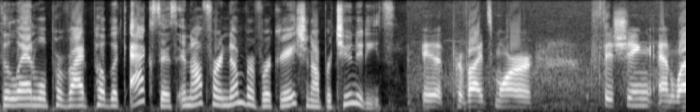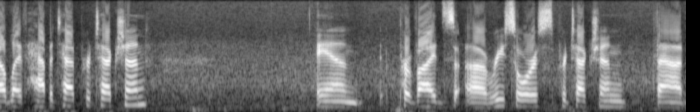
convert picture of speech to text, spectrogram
The land will provide public access and offer a number of recreation opportunities. It provides more fishing and wildlife habitat protection and provides uh, resource protection that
